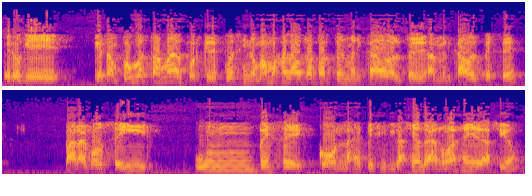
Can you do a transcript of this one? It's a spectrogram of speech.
Pero que, que tampoco está mal, porque después si nos vamos a la otra parte del mercado, al, al mercado del PC, para conseguir un PC con las especificaciones de la nueva generación,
